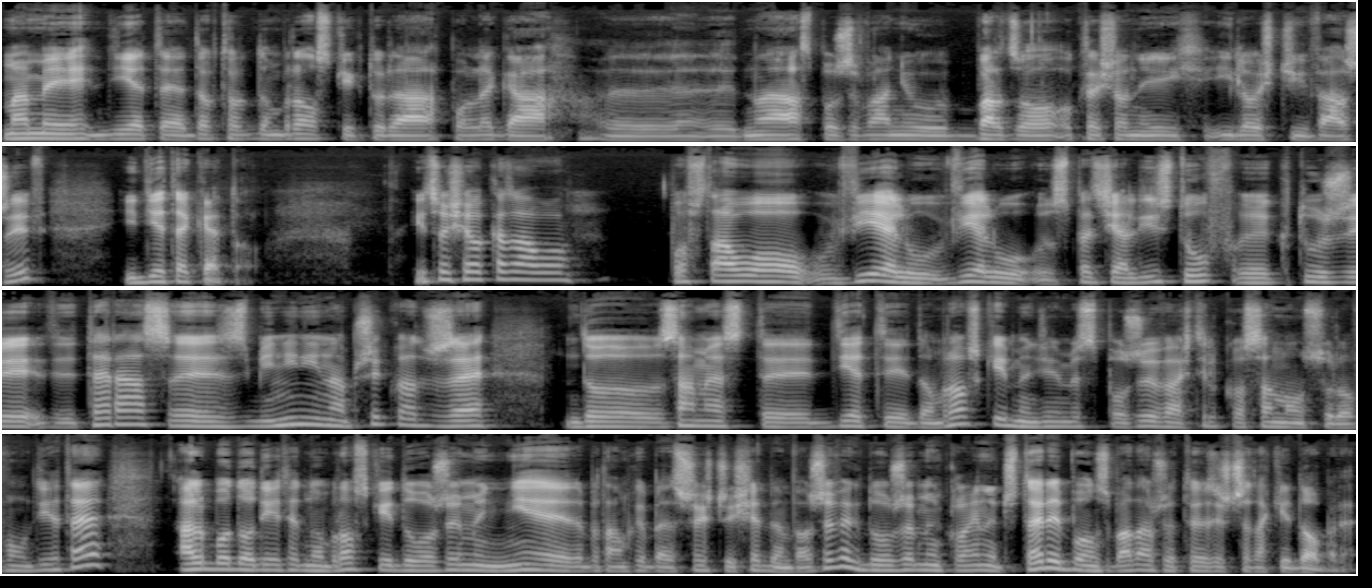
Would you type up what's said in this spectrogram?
Mamy dietę dr Dąbrowskiej, która polega y, na spożywaniu bardzo określonej ilości warzyw i dietę keto. I co się okazało? Powstało wielu, wielu specjalistów, y, którzy teraz y, zmienili na przykład, że do, zamiast diety dąbrowskiej będziemy spożywać tylko samą surową dietę, albo do diety dąbrowskiej dołożymy nie, bo tam chyba 6 czy 7 warzywek, dołożymy kolejne 4, bo on zbadał, że to jest jeszcze takie dobre.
